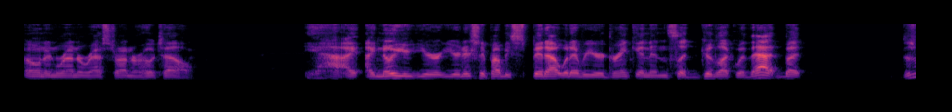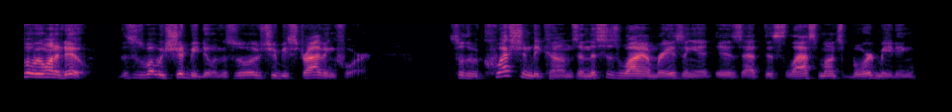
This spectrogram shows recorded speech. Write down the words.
own and run a restaurant or hotel. Yeah, I, I know you you're you're initially probably spit out whatever you're drinking and said good luck with that, but this is what we want to do. This is what we should be doing. This is what we should be striving for. So the question becomes, and this is why I'm raising it, is at this last month's board meeting,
